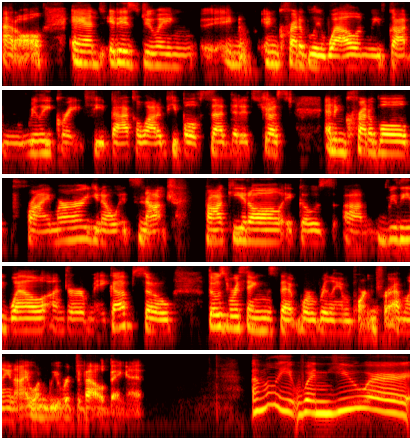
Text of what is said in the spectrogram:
at all. And it is doing in, incredibly well. And we've gotten really great feedback. A lot of people have said that it's just an incredible primer. You know, it's not chalky at all. It goes um, really well under makeup. So those were things that were really important for Emily and I when we were developing it. Emily, when you were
